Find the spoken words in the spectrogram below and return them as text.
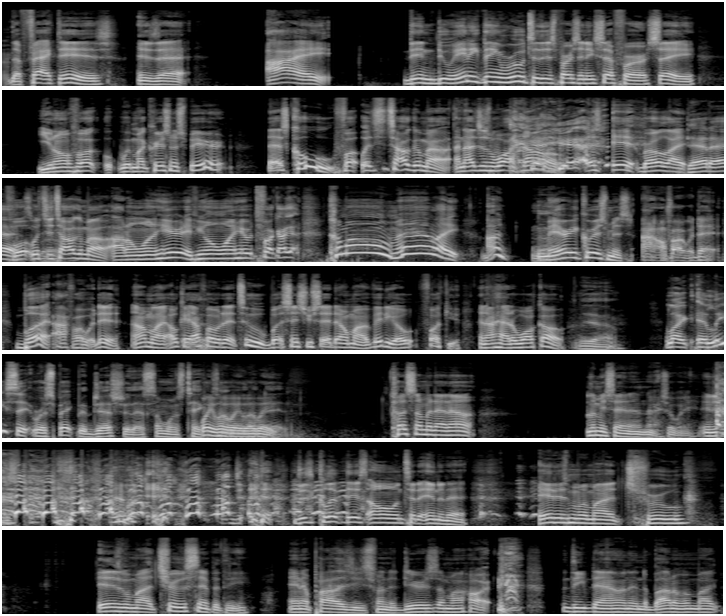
the fact is is that I didn't do anything rude to this person except for say, you don't fuck with my Christmas spirit. That's cool. Fuck what you talking about. And I just walked off. Yeah. That's it, bro. Like Dead ass, What, what you talking about? I don't want to hear it. If you don't want to hear what the fuck I got, come on, man. Like I'm Merry Christmas. I don't fuck with that, but I fuck with this. And I'm like, okay, I fuck with that too. But since you said that on my video, fuck you. And I had to walk off. Yeah. Like at least it respect the gesture that someone's taking. Wait, wait, wait, wait, wait. cut some of that out. Let me say it in a nicer way. Just, just clip this on to the internet. It is with my true, it is with my true sympathy and apologies from the dearest of my heart, deep down in the bottom of my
